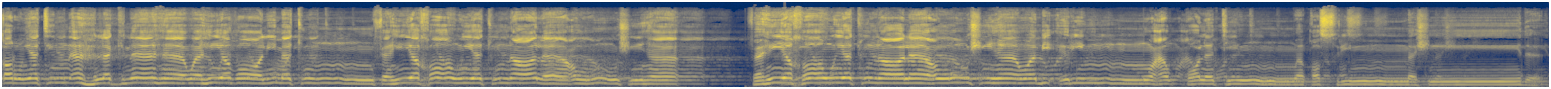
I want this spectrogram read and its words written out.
قرية أهلكناها وهي ظالمة فهي خاوية على عروشها فهي خاوية على عروشها وبئر معطلة وقصر مشيد.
